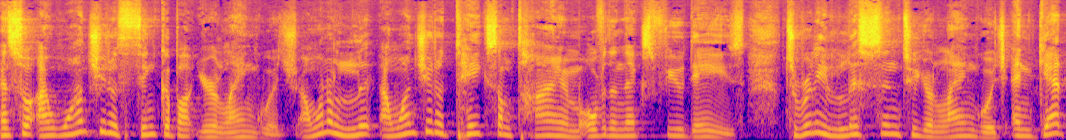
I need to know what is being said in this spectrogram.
And so I want you to think about your language. I want to li- I want you to take some time over the next few days to really listen to your language and get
